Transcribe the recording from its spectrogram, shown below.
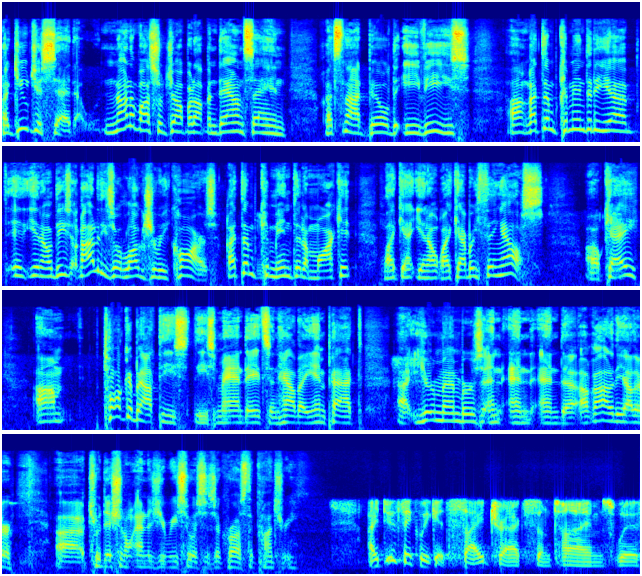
like you just said, none of us are jumping up and down saying, let's not build the EVs. Uh, let them come into the, uh, you know, these a lot of these are luxury cars. Let them come into the market like you know, like everything else. Okay. Um, talk about these these mandates and how they impact uh, your members and and and uh, a lot of the other uh, traditional energy resources across the country. I do think we get sidetracked sometimes with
